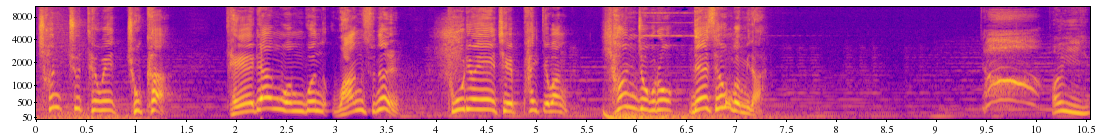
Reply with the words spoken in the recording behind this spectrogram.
천추태후의 조카 대량원군 왕순을 도려의 제8대 왕 현종으로 내세운 겁니다. 아니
